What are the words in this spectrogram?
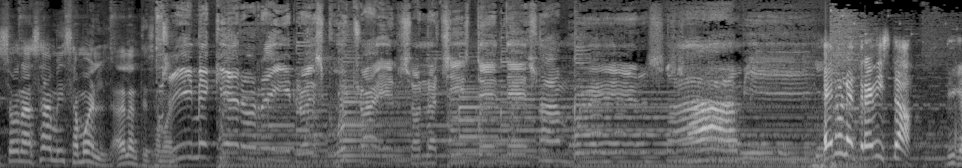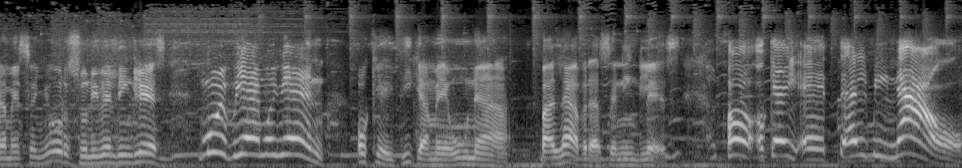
zona Sammy, Samuel. Adelante, Samuel. Si me quiero reír, lo escucho a él. Son los chistes de Samuel Sammy. En una entrevista. Dígame, señor, su nivel de inglés. Muy bien, muy bien. Ok, dígame una palabras en inglés. Oh, ok, eh, terminado.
